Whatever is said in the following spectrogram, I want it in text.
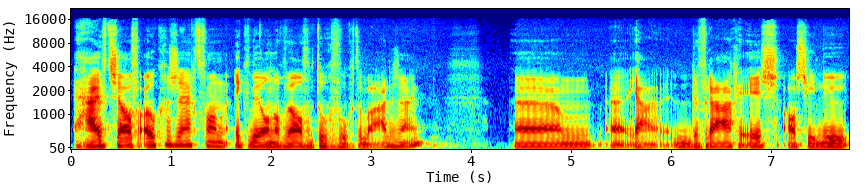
hij heeft zelf ook gezegd van ik wil nog wel van toegevoegde waarde zijn. Um, ja, de vraag is als hij nu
